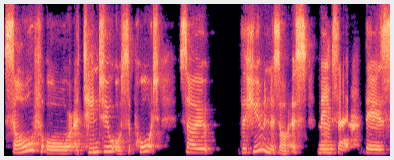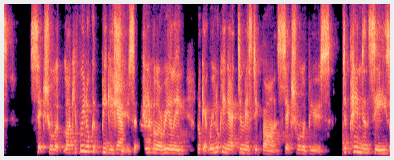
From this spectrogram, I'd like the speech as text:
solve or attend to or support. So the humanness of us means mm. that there's sexual like if we look at big issues yeah. that people are really look at we're looking at domestic violence sexual abuse dependencies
